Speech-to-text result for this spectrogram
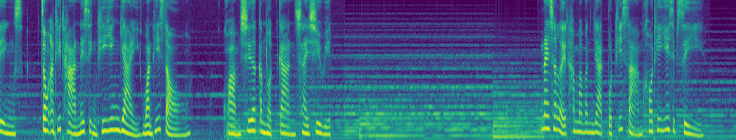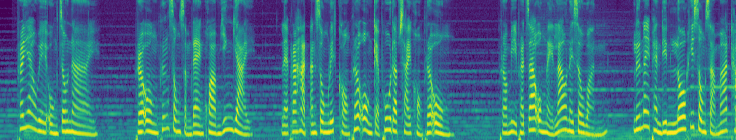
Things จงอธิษฐานในสิ่งที่ยิ่งใหญ่วันที่2ความเชื่อกำหนดการใช้ชีวิต ในเฉลยธรรมบัญญัติบทที่ 3 ข้อที่ 24 พระยาเวองค์เจ้านาย พระองค์เพิ่งทรงสำแดงความยิ่งใหญ่ และพระหัตถ์อันทรงฤทธิ์ของพระองค์แก่ผู้รับใช้ของพระองค์ เพราะมีพระเจ้าองค์ไหนเล่าในสวรรค์ หรือในแผ่นดินโลกที่ทรงสามารถท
